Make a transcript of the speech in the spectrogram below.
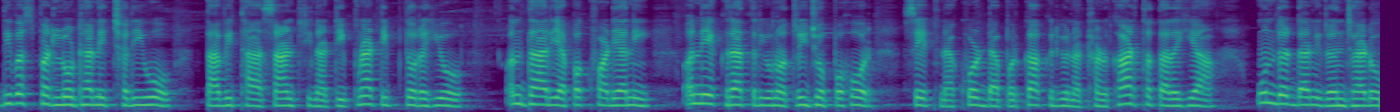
દિવસભર લોઢાની છરીઓ, તાવીથા, સાણચીના ટીપણા ટીપતો રહ્યો. અંધારિયા પખવાડિયાની અનેક રાત્રિઓનો ત્રીજો પહોર શેઠના ખોરડા પર કાકરીઓના ઠણકાર થતા રહ્યા. ઉંદરદાની રંજાડો,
